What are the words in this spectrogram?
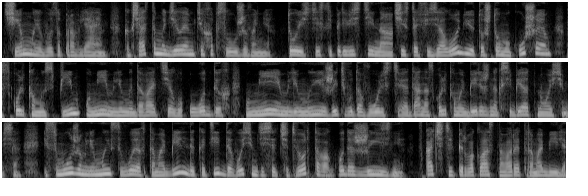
чем мы его заправляем. Как часто мы делаем техобслуживание. То есть, если перевести на чисто физиологию, то что мы кушаем, сколько мы спим, умеем ли мы давать телу отдых, умеем ли мы жить в удовольствии, да, насколько мы бережно к себе относимся. И сможем ли мы свой автомобиль докатить до 84 -го года жизни в качестве первоклассного ретромобиля.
